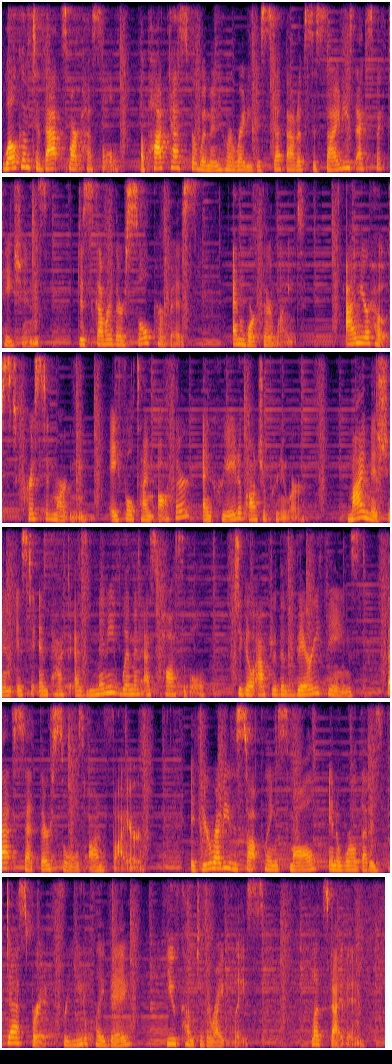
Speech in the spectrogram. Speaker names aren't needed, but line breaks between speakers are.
Welcome to That Smart Hustle, a podcast for women who are ready to step out of society's expectations, discover their sole purpose, and work their light. I'm your host, Kristen Martin, a full time author and creative entrepreneur. My mission is to impact as many women as possible to go after the very things that set their souls on fire. If you're ready to stop playing small in a world that is desperate for you to play big, you've come to the right place. Let's dive in.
